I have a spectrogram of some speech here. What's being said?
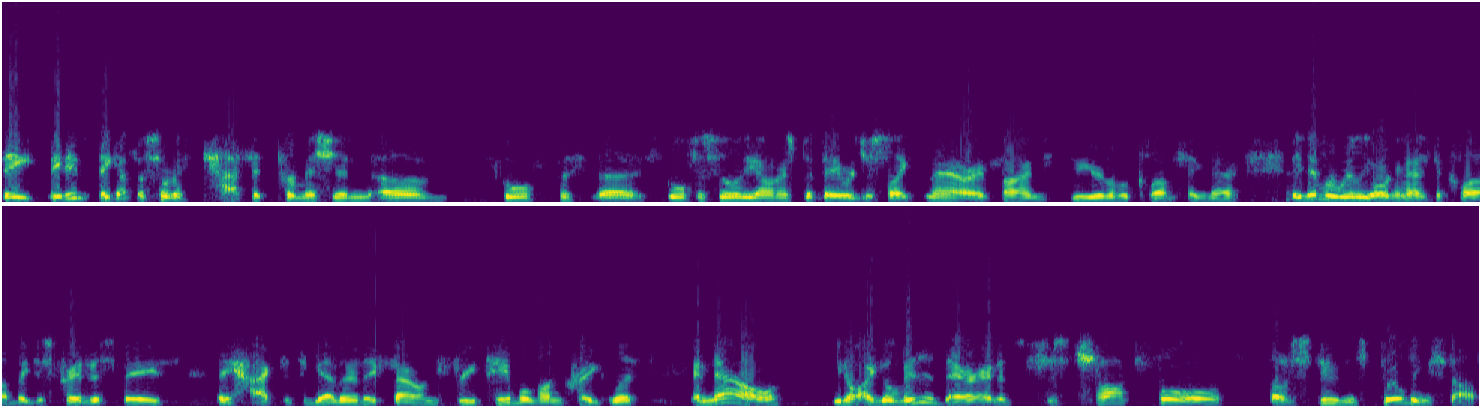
they they didn't they got the sort of tacit permission of school uh, school facility owners, but they were just like, nah, all right, fine, do your little club thing there. They never really organized a club. They just created a space. They hacked it together. They found free tables on Craigslist, and now you know I go visit there, and it's just chock full of students building stuff,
